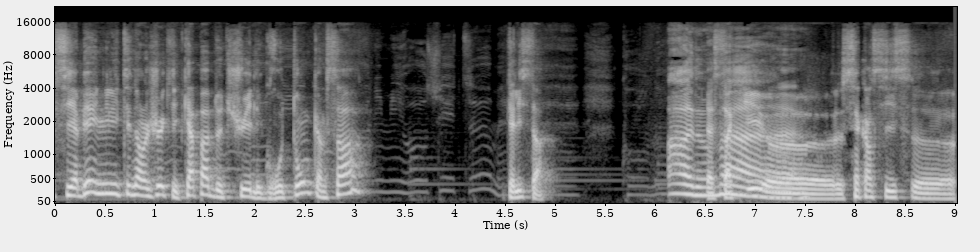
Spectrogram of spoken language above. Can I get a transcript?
s'il y a bien une unité dans le jeu qui est capable de tuer les gros tons comme ça, Kalista. Ah, dommage. Il a 56. Euh, euh,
